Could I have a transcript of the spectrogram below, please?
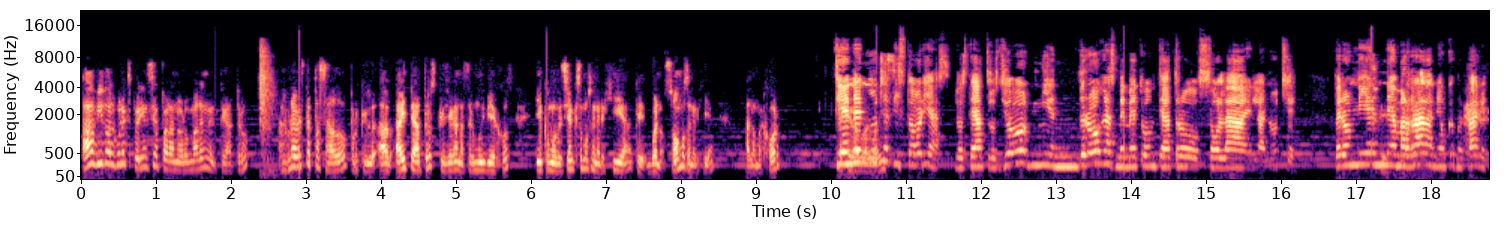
¿Ha habido alguna experiencia paranormal en el teatro? ¿Alguna vez te ha pasado? Porque hay teatros que llegan a ser muy viejos y como decían que somos energía, que bueno, somos energía, a lo mejor. Tienen muchas historias los teatros. Yo ni en drogas me meto a un teatro sola en la noche, pero ni, ni amarrada, ni aunque me paguen,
